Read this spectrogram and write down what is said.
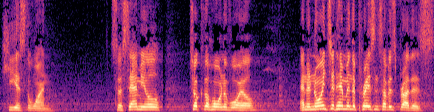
He is the one. So Samuel took the horn of oil and anointed him in the presence of his brothers.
